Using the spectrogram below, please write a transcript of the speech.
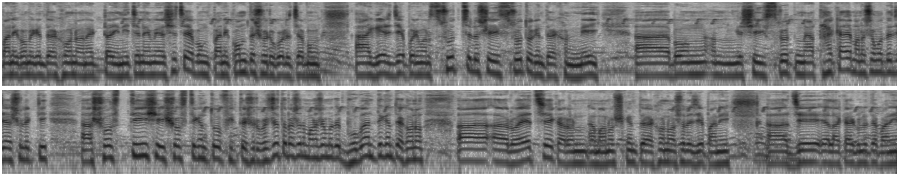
পানি কমে কিন্তু এখন অনেকটাই নিচে নেমে এসেছে এবং পানি কমতে শুরু করেছে এবং আগের যে পরিমাণ স্রোত ছিল সেই স্রোতও কিন্তু এখন নেই। এবং সেই স্রোত না থাকায় মানুষের মধ্যে যে আসলে একটি স্বস্তি, সেই স্বস্তি কিন্তু ফিরতে শুরু করেছে। তবে আসলে মানুষের মধ্যে ভোগান্তি কিন্তু এখনও রয়েছে। কারণ মানুষ কিন্তু এখনও আসলে যে পানি যে এলাকাগুলোতে পানি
